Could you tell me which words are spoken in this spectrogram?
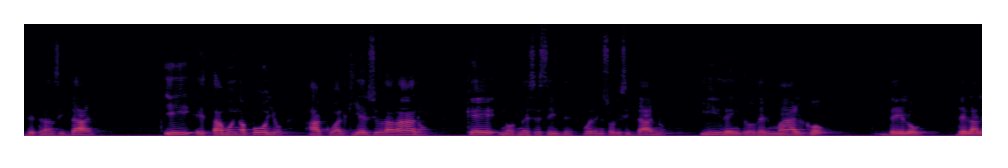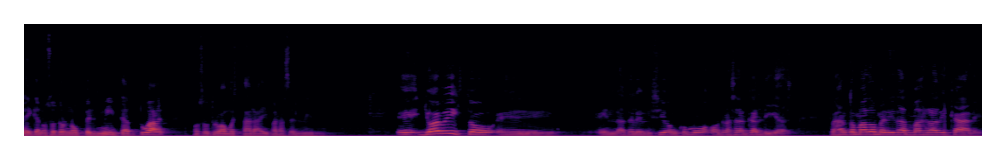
de transitar y estamos en apoyo a cualquier ciudadano que nos necesite, pueden solicitarnos y dentro del marco de, lo, de la ley que a nosotros nos permite actuar, nosotros vamos a estar ahí para servirle. Eh, yo he visto eh, en la televisión cómo otras alcaldías pues han tomado medidas más radicales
